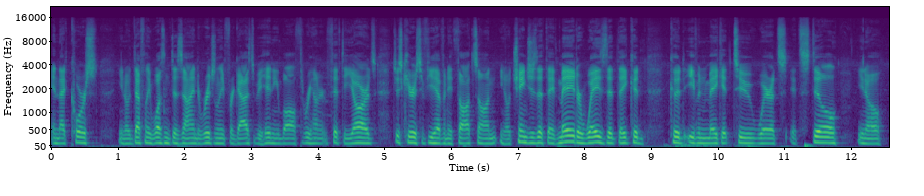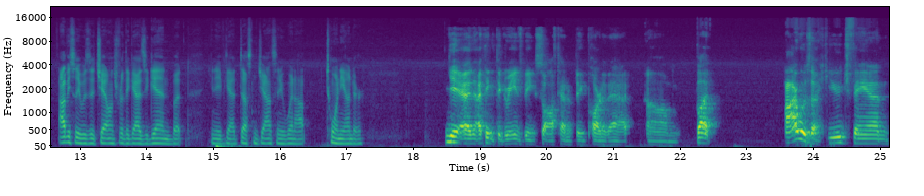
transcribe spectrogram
and that course you know definitely wasn't designed originally for guys to be hitting a ball 350 yards. Just curious if you have any thoughts on you know changes that they've made or ways that they could could even make it to where it's it's still you know obviously it was a challenge for the guys again, but you know you've got Dustin Johnson who went out 20 under. Yeah, and I think the greens being soft had a big part of that. Um, but I was a huge fan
